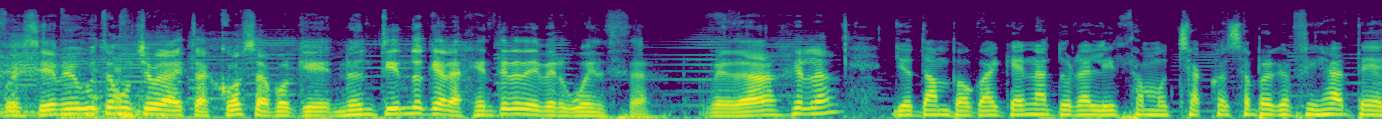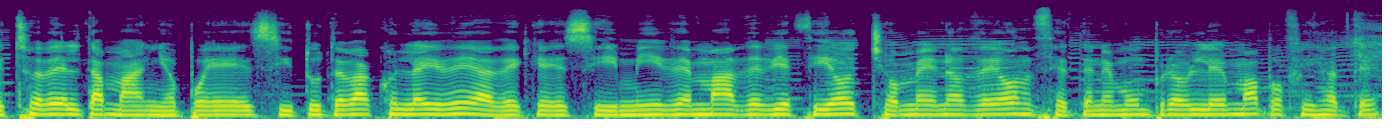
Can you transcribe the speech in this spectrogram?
Pues sí, a mí me gusta mucho ver estas cosas porque no entiendo que a la gente le dé vergüenza. ¿Verdad, Ángela? Yo tampoco, hay que naturalizar muchas cosas porque fíjate, esto del tamaño, pues si tú te vas con la idea de que si mides más de 18, menos de 11, tenemos un problema, pues fíjate.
